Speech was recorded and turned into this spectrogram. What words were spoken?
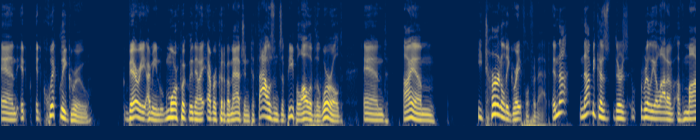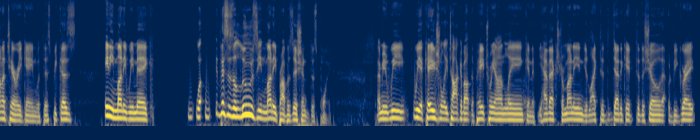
And it it quickly grew very i mean more quickly than i ever could have imagined to thousands of people all over the world and i am eternally grateful for that and not not because there's really a lot of, of monetary gain with this because any money we make what this is a losing money proposition at this point I mean, we we occasionally talk about the Patreon link, and if you have extra money and you'd like to dedicate it to the show, that would be great.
